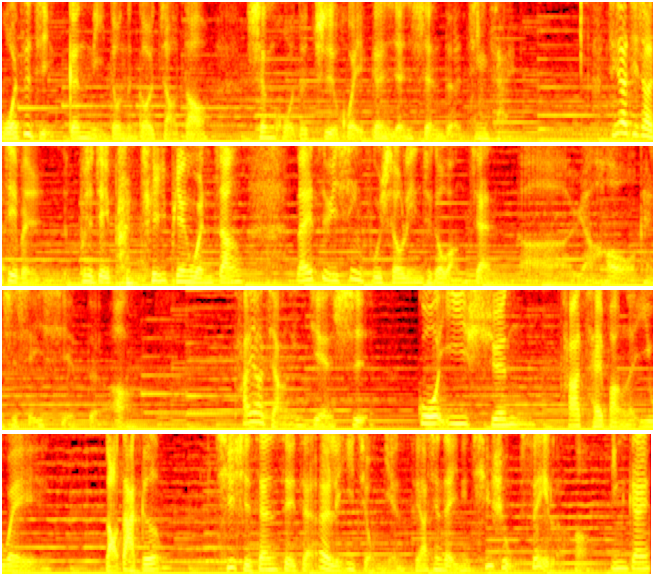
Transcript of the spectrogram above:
我自己跟你都能够找到生活的智慧跟人生的精彩。今天要介绍这本，不是这 本，这一篇文章，来自于幸福首领这个网站，呃，然后我看是谁写的啊？他要讲一件事，郭一轩他采访了一位老大哥。七十三岁，在二零一九年，所以他现在已经七十五岁了哈，应该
